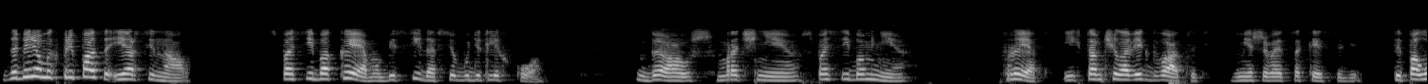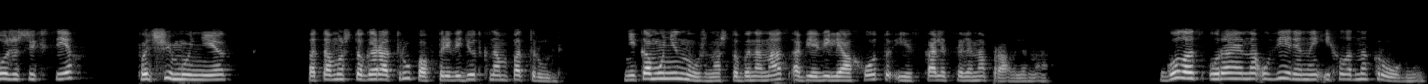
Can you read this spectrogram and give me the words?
Заберем их припасы и арсенал. Спасибо Кэму, без Сида все будет легко. Да уж, мрачнее, спасибо мне, «Фред, их там человек двадцать», — вмешивается Кэссиди. «Ты положишь их всех?» «Почему нет?» «Потому что гора трупов приведет к нам патруль. Никому не нужно, чтобы на нас объявили охоту и искали целенаправленно». Голос у Райана уверенный и хладнокровный.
